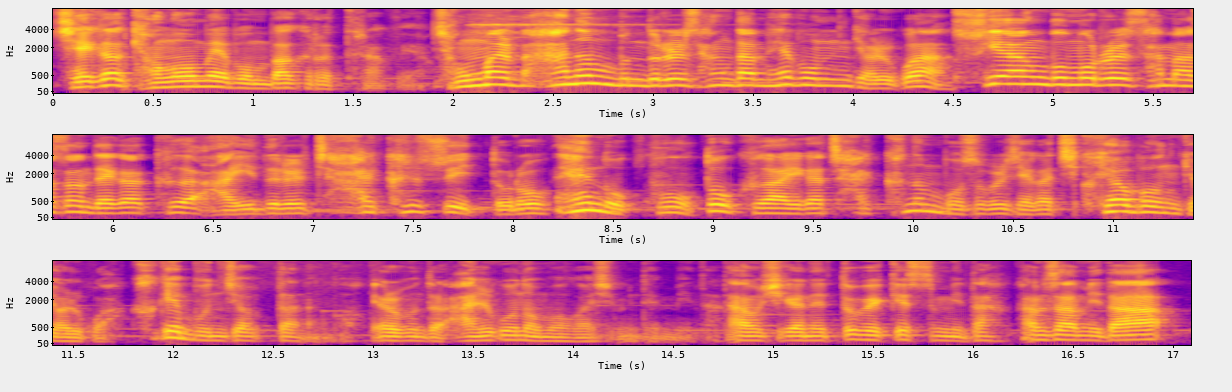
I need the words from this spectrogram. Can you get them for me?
제가 경험해 본 바 그렇더라고요. 정말 많은 분들을 상담해 본 결과 수양 부모를 삼아서 내가 그 아이들을 잘 클 수 있도록 해놓고 또 그 아이가 잘 크는 모습을 제가 지켜본 결과 크게 문제 없다는 거 여러분들 알고 넘어가시면 됩니다. 다음 시간에 또 뵙겠습니다. 감사합니다.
